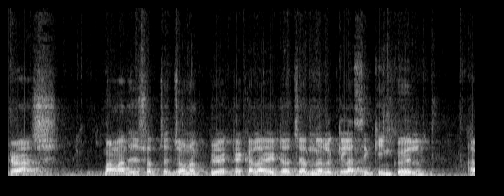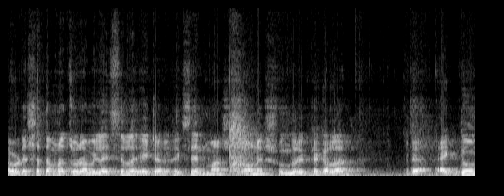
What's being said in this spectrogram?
ক্রাশ বাংলাদেশের সবচেয়ে জনপ্রিয় একটা কালার এটা হচ্ছে আপনার হলো ক্লাসিক কিং কোয়েল আর ওটার সাথে আমরা জোড়া মিলাইছিল এটা দেখছেন? মাশাল্লাহ অনেক সুন্দর একটা কালার। এটা একদম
